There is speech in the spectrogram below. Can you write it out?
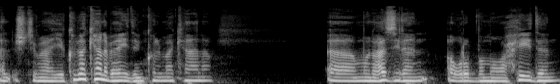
الاجتماعية كل ما كان بعيدا كل ما كان آه، منعزلا أو ربما وحيدا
